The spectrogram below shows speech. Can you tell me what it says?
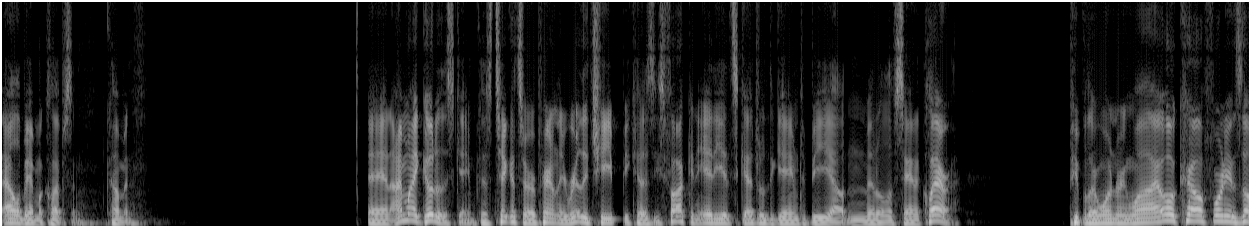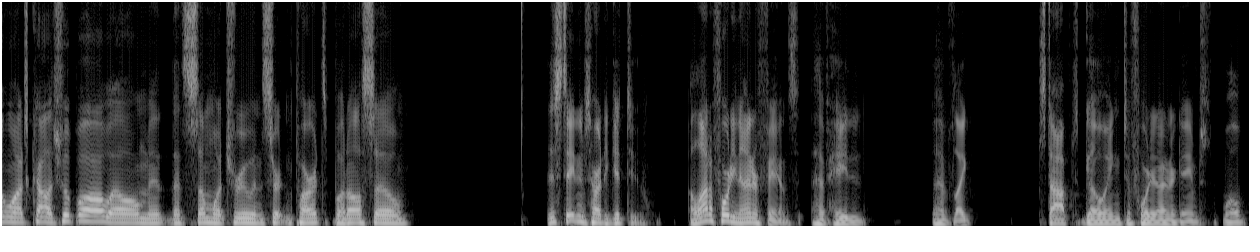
Alabama Clemson coming. And I might go to this game because tickets are apparently really cheap because these fucking idiots scheduled the game to be out in the middle of Santa Clara. People are wondering why, oh, Californians don't watch college football. Well, that's somewhat true in certain parts, but also this stadium's hard to get to. A lot of 49er fans have hated, have like stopped going to 49er games. Well,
